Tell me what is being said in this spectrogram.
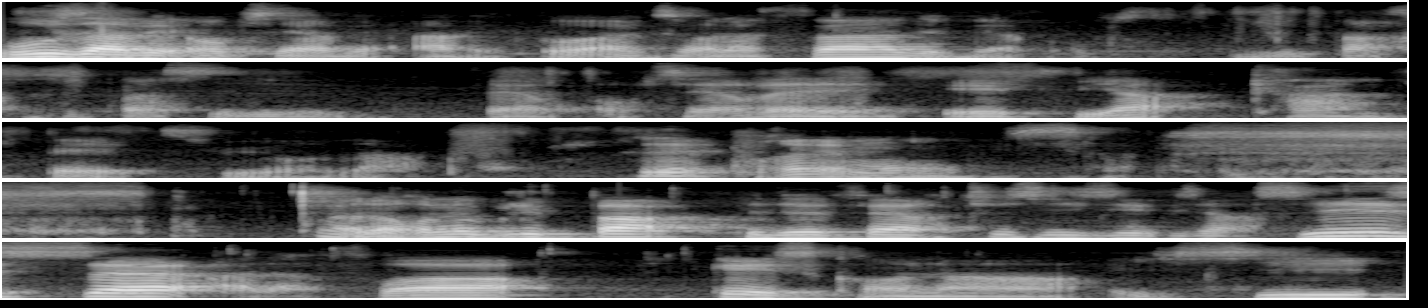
Vous avez observé avec à la fin du verbe Je participe passer du verbe observer et puis a grimpé sur la Vraiment ça. Alors, n'oublie pas de faire tous ces exercices à la fois. Qu'est-ce qu'on a ici?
